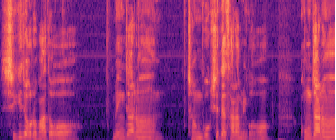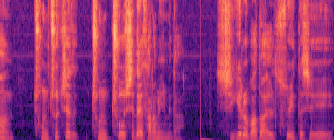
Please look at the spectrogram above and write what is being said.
시기적으로 봐도 맹자는 전국시대 사람이고 공자는 춘추시, 춘추시대 사람입니다. 시기를 봐도 알 수 있듯이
